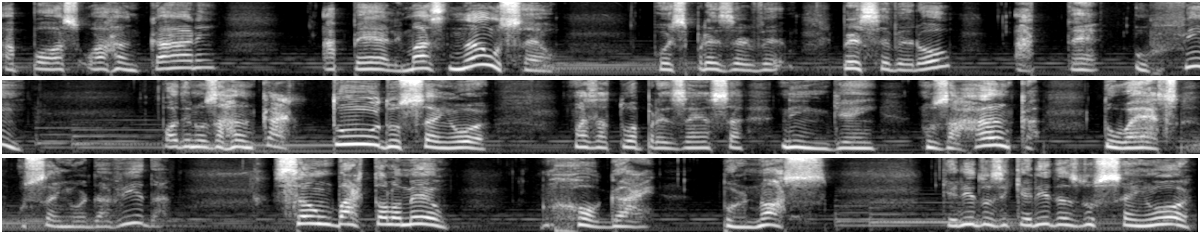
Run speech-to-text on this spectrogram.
após o arrancarem a pele, mas não o céu, pois perseverou até o fim. Pode nos arrancar tudo, Senhor, mas a tua presença ninguém nos arranca. Tu és o Senhor da vida. São Bartolomeu, rogai por nós. Queridos e queridas do Senhor,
